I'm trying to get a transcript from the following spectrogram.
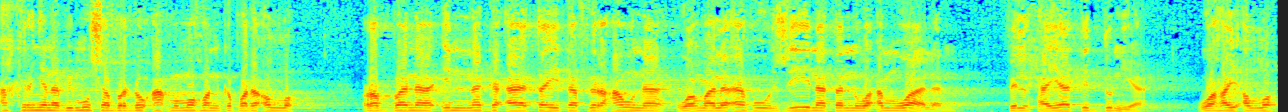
Akhirnya Nabi Musa berdoa memohon kepada Allah. Rabbana innaka ataita fir'auna wa mala'ahu zinatan wa amwalan fil hayatid dunya. Wahai Allah,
